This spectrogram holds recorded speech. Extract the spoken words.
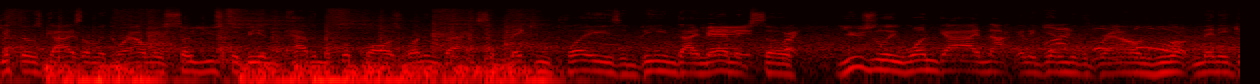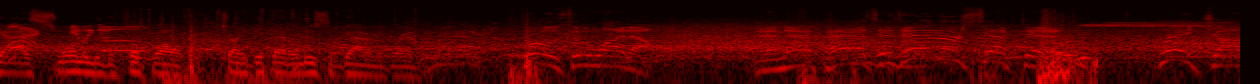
get those guys on the ground. They're so used to being having the football as running backs and making plays and being dynamic. So usually one guy not going to get into the ground. You want many guys swarming to the football, trying to get that elusive guy on the ground. Throws to the wideout. And that pass is intercepted. Great job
